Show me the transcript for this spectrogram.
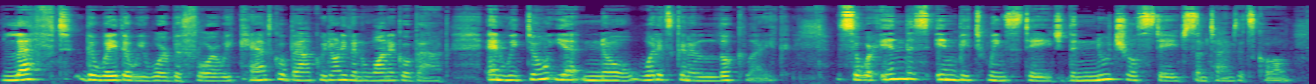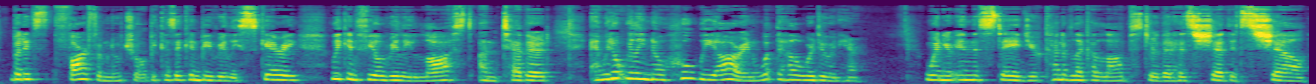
left the way that we were before. We can't go back. We don't even want to go back. And we don't yet know what it's going to look like. So we're in this in between stage, the neutral stage, sometimes it's called. But it's far from neutral because it can be really scary. We can feel really lost, untethered, and we don't really know who we are and what the hell we're doing here when you're in this stage, you're kind of like a lobster that has shed its shell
